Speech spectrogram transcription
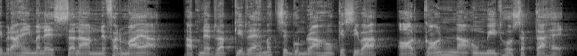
इब्राहिम सलाम ने फरमाया, अपने रब की रहमत से गुमराहों के सिवा और कौन ना उम्मीद हो सकता है?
